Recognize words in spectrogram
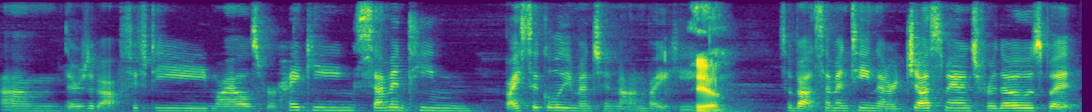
Um, there's about 50 miles for hiking, 17 bicycle. You mentioned mountain biking. Yeah. So about 17 that are just managed for those, but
